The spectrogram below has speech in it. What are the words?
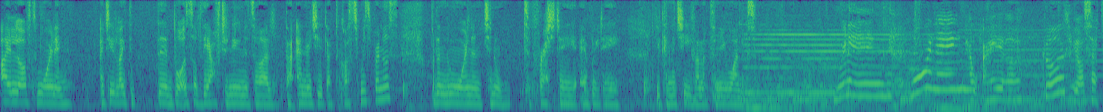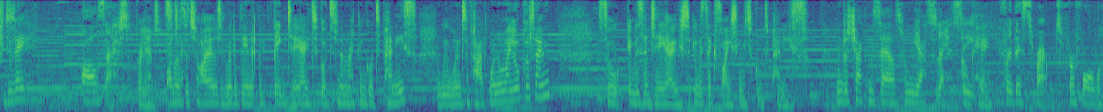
I love the morning. I do like the, the buzz of the afternoon as well, that energy that the customers bring us. But in the morning, you know, it's a fresh day every day. You can achieve anything you want. Morning. Morning. How are you? Good. You all set for today? All set. Brilliant. So as a child, it would have been a big day out to go to Limerick and go to Penneys. We wouldn't have had one in my local town. So it was a day out. It was exciting to go to Penneys. I'm just checking the sales from yesterday. See, Okay. For this round, for formal.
